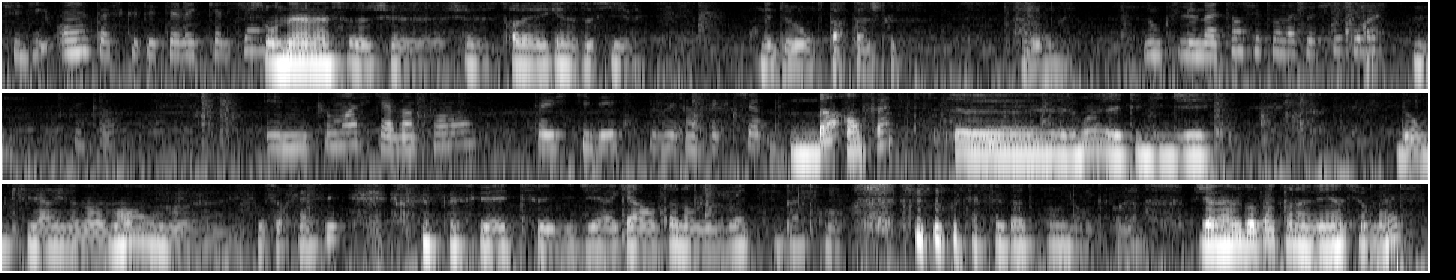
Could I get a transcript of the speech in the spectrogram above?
Tu dis on parce que tu étais avec quelqu'un? On est un asso- je, je travaille avec un associé. ouais. On est deux, on se partage le, la journée. Donc le matin, c'est ton associé qui est là? Ouais. D'accord. Et comment est-ce qu'à 20 ans, tu as eu cette idée d'ouvrir un sex shop? Bah en fait, moi j'ai été DJ. Donc il arrive un moment où euh, il faut se reclasser. Parce que être DJ à 40 ans dans une boîte, c'est pas trop. ça fait pas trop. Donc voilà. J'avais un copain qui en avait un sur Metz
